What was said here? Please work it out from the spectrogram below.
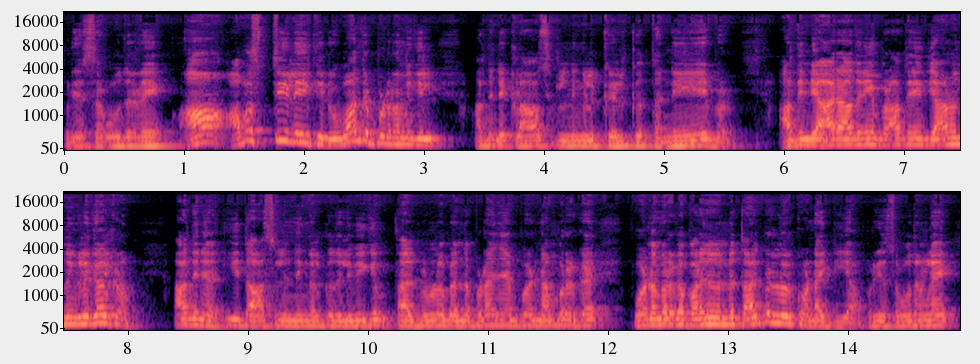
പ്രിയ സഹോദരനെ ആ അവസ്ഥയിലേക്ക് രൂപാന്തരപ്പെടണമെങ്കിൽ അതിന്റെ ക്ലാസ്സുകൾ നിങ്ങൾ കേൾക്കുക തന്നെ വേണം. അതിന്റെ ആരാധനയും പ്രാർത്ഥനയും ധ്യാനവും നിങ്ങൾ കേൾക്കണം. അതിന് ഈ ദാസിൽ നിങ്ങൾക്കത് ലഭിക്കും. താല്പര്യമുള്ള ബന്ധപ്പെടാൻ ഞാൻ ഇപ്പോൾ നമ്പറൊക്കെ ഫോൺ നമ്പറൊക്കെ പറഞ്ഞതുകൊണ്ട് താല്പര്യമുള്ളവർ കോൺടാക്ട് ചെയ്യാം. പ്രിയ സഹോദരങ്ങളെ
